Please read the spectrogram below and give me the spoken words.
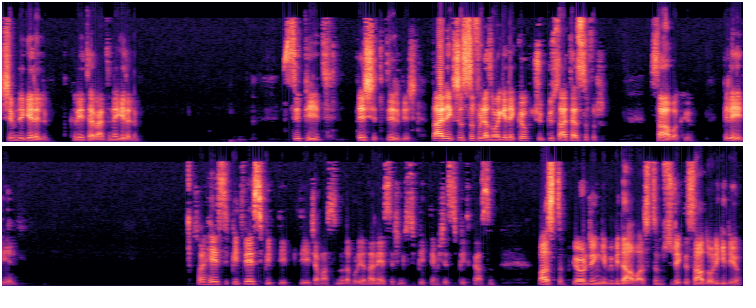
Şimdi gelelim. Create eventine gelelim. Speed eşittir 1. Direction 0 yazmama gerek yok çünkü zaten 0. Sağa bakıyor. Play diyelim. Sonra H speed V speed deyip diyeceğim aslında da buraya da neyse şimdi speed demişiz speed kalsın. Bastım. Gördüğün gibi bir daha bastım. Sürekli sağa doğru gidiyor.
